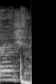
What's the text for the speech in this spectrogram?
gunshot.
